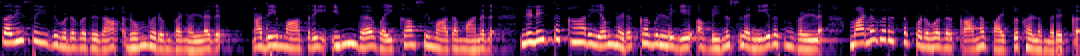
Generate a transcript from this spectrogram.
சரி செய்து விடுவது தான் ரொம்ப ரொம்ப நல்லது. அதே மாதிரி இந்த வைகாசி மாதமானது நினைத்த காரியம் நடக்கவில்லையே அப்படின்னு சில நேரங்களில் மன வருத்தப்படுவதற்கான வாய்ப்புகளும் இருக்கு.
